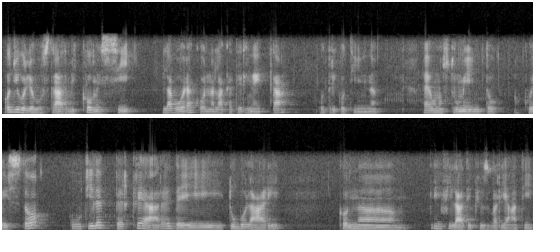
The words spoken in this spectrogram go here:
oggi voglio mostrarvi come si lavora con la caterinetta o tricotin. È uno strumento questo utile per creare dei tubolari con uh, i filati più svariati,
